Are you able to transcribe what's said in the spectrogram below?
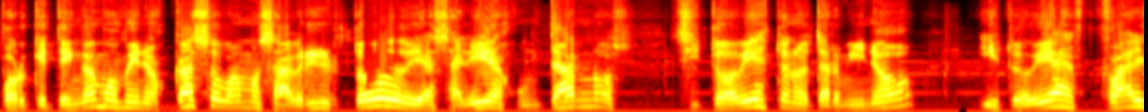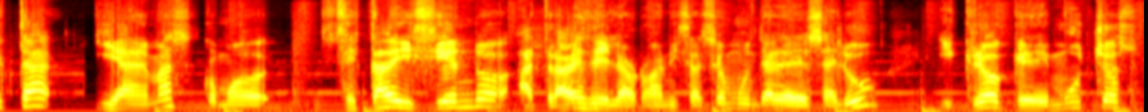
porque tengamos menos casos, vamos a abrir todo y a salir a juntarnos si todavía esto no terminó y todavía falta y además, como se está diciendo a través de la Organización Mundial de la Salud y creo que de muchos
